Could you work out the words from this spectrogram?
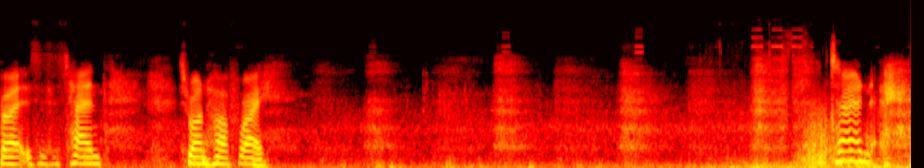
Right, this is the 10th. Let's run halfway. Ten.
